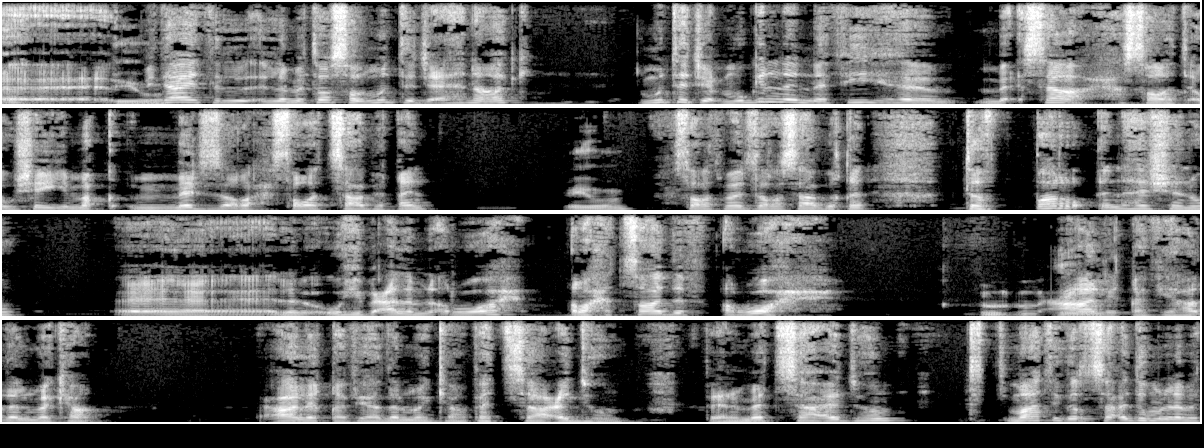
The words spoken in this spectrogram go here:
آه أيوة. بداية ال- لما توصل المنتجع هناك المنتجع مو قلنا ان فيه مأساة حصلت أو شيء مق- مجزرة حصلت سابقا أيوه حصلت مجزرة سابقا تضطر إنها شنو؟ آه وهي بعالم الأرواح راح تصادف أرواح عالقة في هذا المكان. عالقة في هذا المكان فتساعدهم. فلما تساعدهم ما تقدر تساعدهم إلا لما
